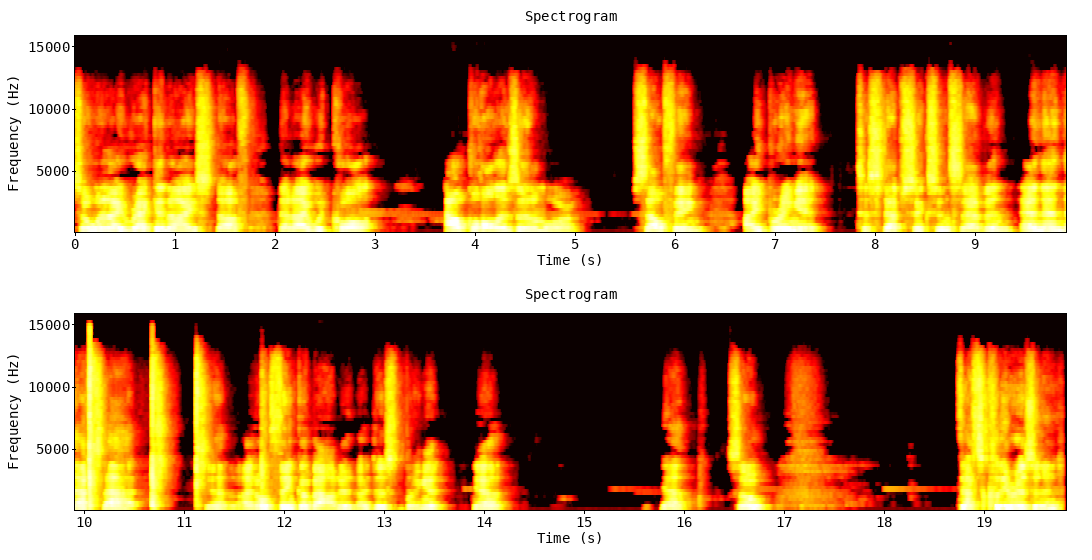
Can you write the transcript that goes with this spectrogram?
So when I recognize stuff that I would call alcoholism or selfing, I bring it to step six and seven, and then that's that. Yeah, I don't think about it. I just bring it. Yeah. Yeah. So that's clear, isn't it?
